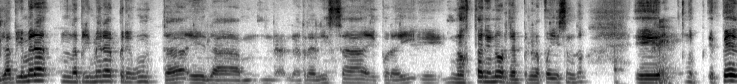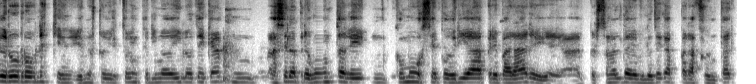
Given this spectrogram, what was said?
la primera, la primera pregunta eh, la, la, realiza eh, por ahí, eh, no están en orden, pero la voy diciendo. Pedro Robles, que es nuestro director interino de biblioteca, mm, hace la pregunta de mm, cómo se podría preparar al personal de la biblioteca para afrontar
